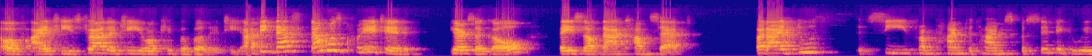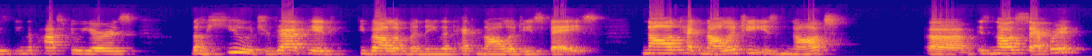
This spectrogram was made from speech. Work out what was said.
of IT strategy or capability. I think that's that was created years ago based on that concept. But I do see from time to time, specific with in the past few years, the huge rapid development in the technology space. Now technology is not uh, is not separate,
